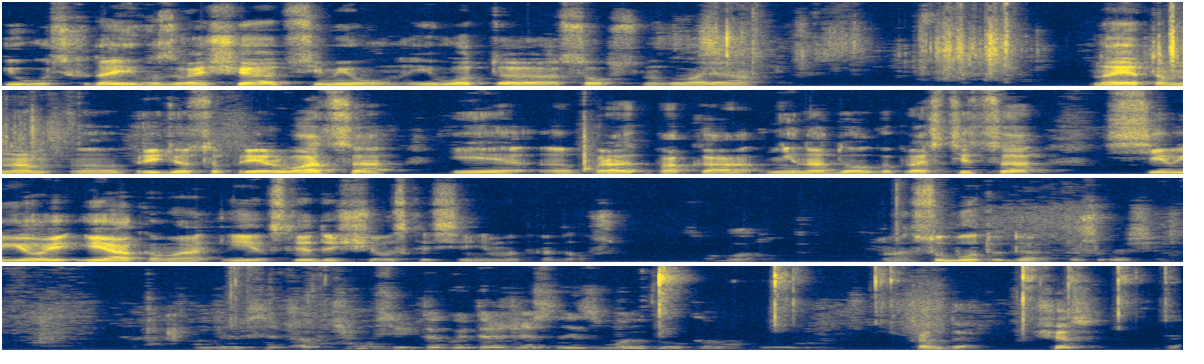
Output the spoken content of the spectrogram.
Иосифа, да, и возвращают Симеона. И вот, собственно говоря, на этом нам э, придется прерваться и э, пока ненадолго проститься с семьей Иакова. И в следующее воскресенье мы продолжим. Субботу. А, субботу, да, прошу прощения. Андрей, а почему сегодня такой торжественный звон был колокольный? Когда? Сейчас? Да.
